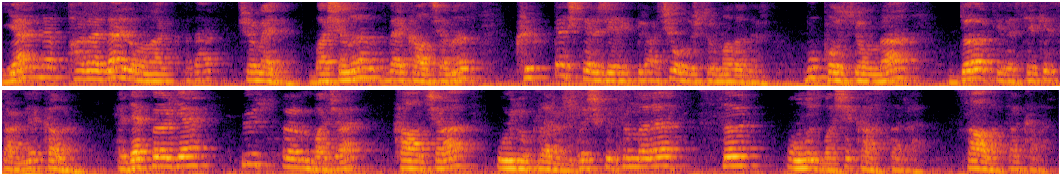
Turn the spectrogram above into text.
yerle paralel olana kadar çömelin. Başınız ve kalçanız 45 derecelik bir açı oluşturmalıdır. Bu pozisyonda 4 ile 8 saniye kalın. Hedef bölge üst ön bacak, kalça, uylukların dış kısımları, sırt, omuz başı kasları. Sağlıkla kalın.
